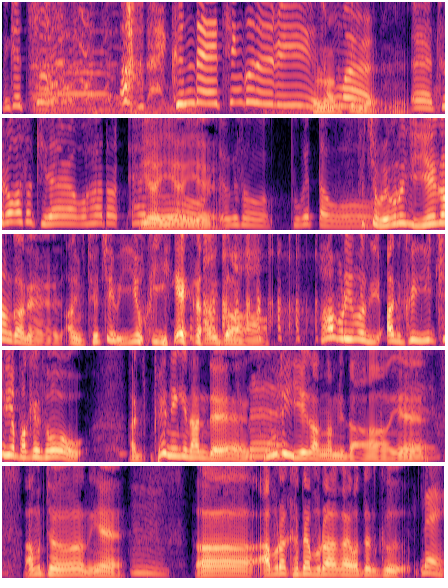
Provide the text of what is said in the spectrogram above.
이게 추. 근데 친구들이 정말 웃긴데, 예, 들어가서 기다리라고 하더 해도 예, 예, 예. 여기서 보겠다고. 대체 왜 그런지 이해가 안 가네. 아니 대체 이 이해가 안 가. 아무리 뭐 아니 그 이 추위에 밖에서 아니, 팬이긴 한데 네. 도저히 이해가 안 갑니다. 예. 네. 아무튼 예. 음. 어 아브라카다브라가 어떤 그 네.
